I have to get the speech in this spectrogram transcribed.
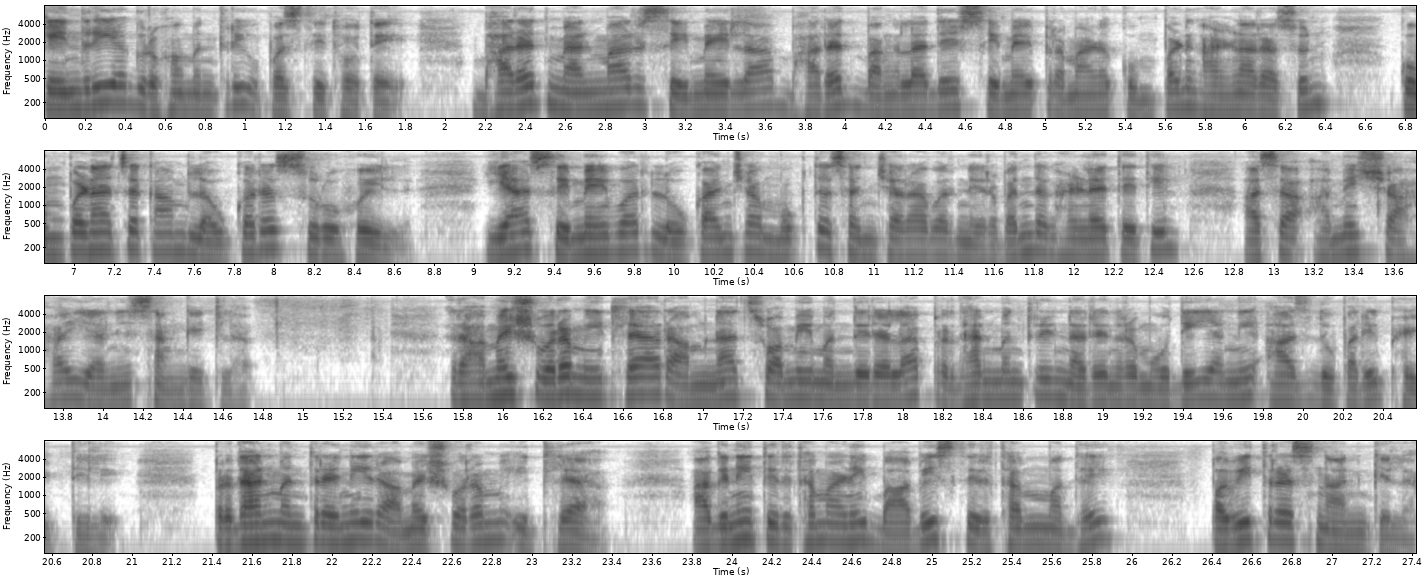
केंद्रीय गृहमंत्री उपस्थित होते. भारत म्यानमार सीमेला भारत बांगलादेश सीमेप्रमाणे कुंपण घालणार असून कुंपणाचं काम लवकरच सुरू होईल. या सीमेवर लोकांच्या मुक्त संचारावर निर्बंध घालण्यात येतील असं अमित शाह यांनी सांगितलं. रामेश्वरम इथल्या रामनाथ स्वामी मंदिराला प्रधानमंत्री नरेंद्र मोदी यांनी आज दुपारी भेट दिली. प्रधानमंत्र्यांनी रामेश्वरम इथल्या अग्नितीर्थम आणि बावीस तीर्थममध्ये पवित्र स्नान केलं.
